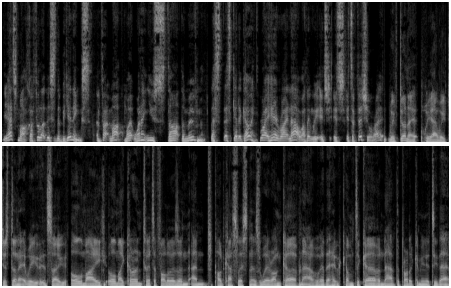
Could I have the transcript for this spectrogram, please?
Yes, Mark. I feel like this is the beginnings. In fact, Mark, why, why don't you start the movement? Let's let's get it going right here, right now. I think we, it's it's it's official, right? We've done it. Yeah, we've just done it. We so all my all my current Twitter followers and and podcast listeners, we're on Curv now. Where they come to Curv and have the product community there.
